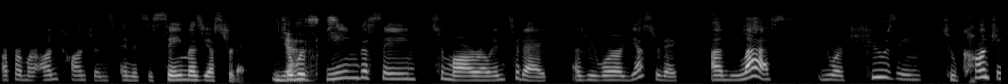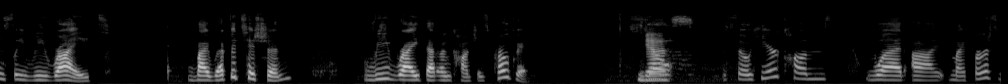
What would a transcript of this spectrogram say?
are from our unconscious and it's the same as yesterday. Yes. so we're being the same tomorrow and today as we were yesterday unless you are choosing to consciously rewrite by repetition rewrite that unconscious programming yes. So here comes what uh, my first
